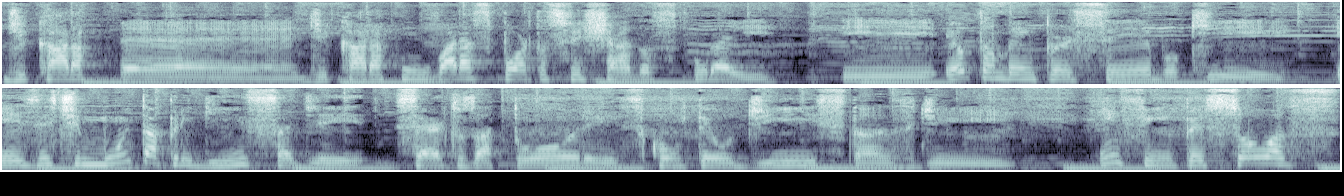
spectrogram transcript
de cara, é, de cara com várias portas fechadas por aí. E eu também percebo que existe muita preguiça de certos atores, conteudistas, de. Enfim, pessoas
